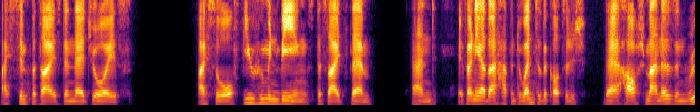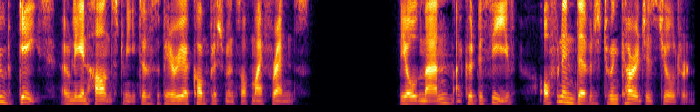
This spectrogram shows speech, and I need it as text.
I sympathized in their joys. I saw few human beings besides them, and, if any other happened to enter the cottage, their harsh manners and rude gait only enhanced me to the superior accomplishments of my friends. The old man, I could perceive, often endeavoured to encourage his children,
